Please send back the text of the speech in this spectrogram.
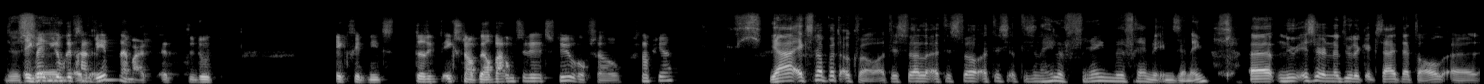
dus, ik weet niet eh, of ik het ga eh, winnen, maar het, het doet... Ik vind niet dat ik... Ik snap wel waarom ze dit sturen of zo. Snap je? Ja, ik snap het ook wel. Het is, wel, het is, wel, het is, het is een hele vreemde, vreemde inzending. Eh, nu is er natuurlijk, ik zei het net al, eh,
